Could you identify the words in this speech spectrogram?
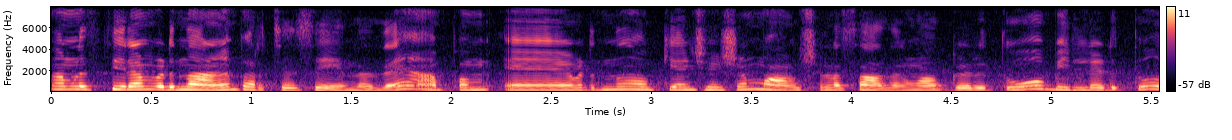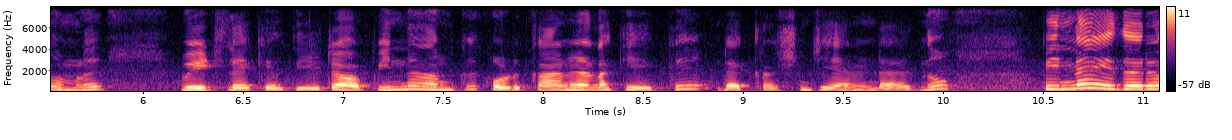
നമ്മൾ സ്ഥിരം ഇവിടെ നിന്നാണ് പർച്ചേസ് ചെയ്യുന്നത്. അപ്പം ഇവിടുന്ന് നോക്കിയതിന് ശേഷം ആവശ്യമുള്ള സാധനങ്ങളൊക്കെ എടുത്തു ബില്ലെടുത്തു നമ്മൾ വീട്ടിലേക്ക് എത്തി. കേട്ടോ പിന്നെ നമുക്ക് കൊടുക്കാനുള്ള കേക്ക് ഡെക്കറേഷൻ ചെയ്യാനുണ്ടായിരുന്നു. പിന്നെ ഇതൊരു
